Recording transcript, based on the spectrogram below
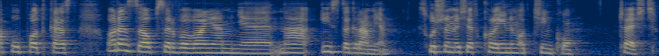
Apple Podcast oraz zaobserwowania mnie na Instagramie. Słyszymy się w kolejnym odcinku. Cześć!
